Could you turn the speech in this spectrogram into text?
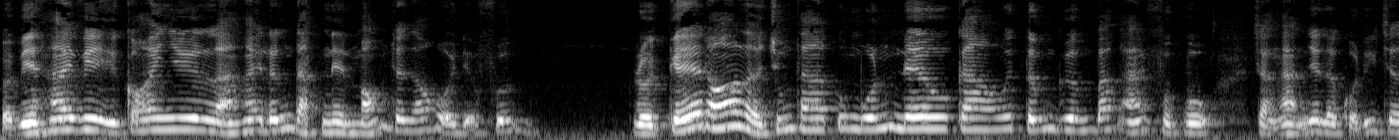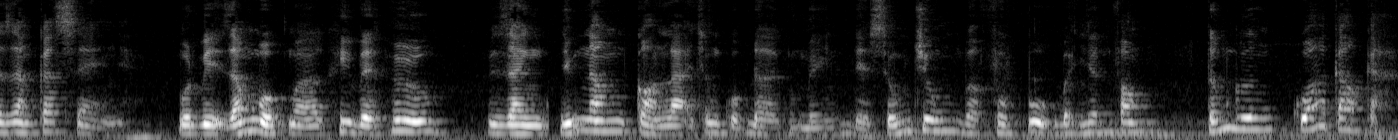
Bởi vì hai vị coi như là hai đứng đặt nền móng cho giáo hội địa phương. Rồi kế đó là chúng ta cũng muốn nêu cao cái tấm gương bác ái phục vụ, chẳng hạn như là của Đức cha Giang Cát Casse một vị giám mục mà khi về hưu, dành những năm còn lại trong cuộc đời của mình để sống chung và phục vụ bệnh nhân phong, tấm gương quá cao cả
